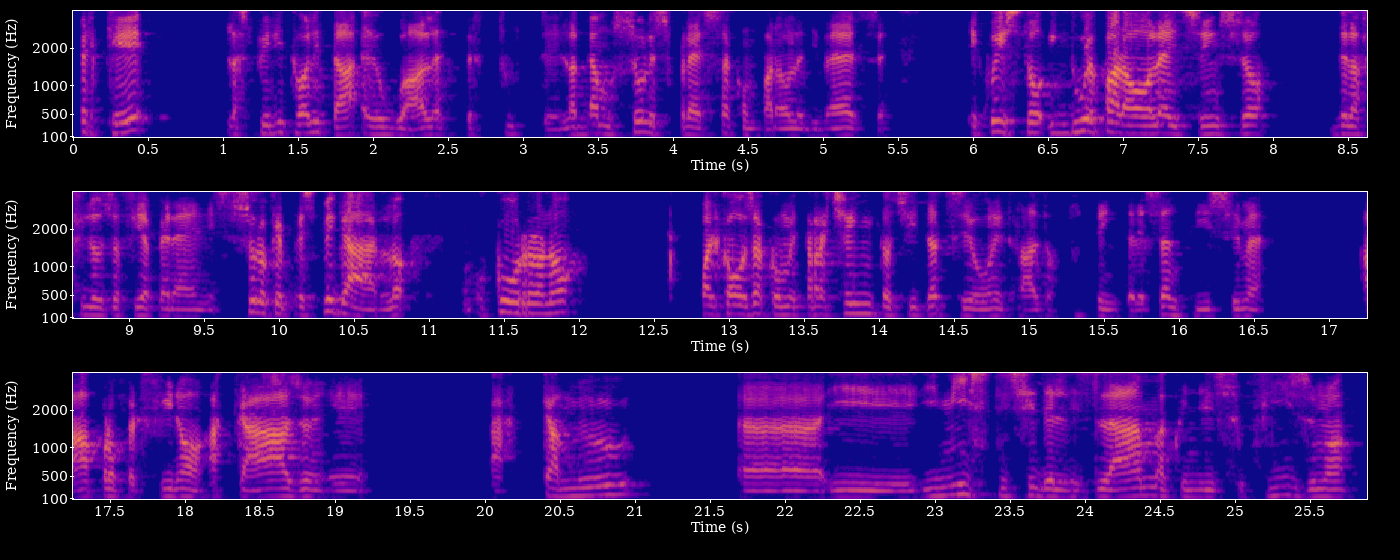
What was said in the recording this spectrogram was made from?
perché la spiritualità è uguale per tutti, l'abbiamo solo espressa con parole diverse. E questo in due parole è il senso della filosofia perennis, solo che per spiegarlo occorrono qualcosa come 300 citazioni, tra l'altro tutte interessantissime, apro perfino a caso e a Camus eh, i, i, mistici dell'Islam, quindi il sufismo,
